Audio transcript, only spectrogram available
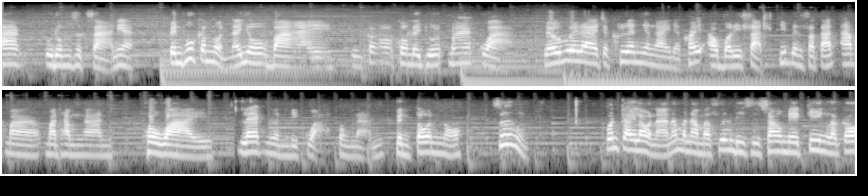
ภาคอุดมศึกษาเนี่ยเป็นผู้กำหนดนโยบายก็กลยุทธ์มากกว่า แล้วเวลาจะเคลื่อนยังไงเนี่ยค่อยเอาบริษัทที่เป็นสตาร์ทอัพมามาทำงาน provide แลกเงินดีกว่าตรงนั้นเป็นต้นเนาะซึ่งกลไกเหล่านั้นนะมันนำมาซึ่ง decision making แล้วก็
